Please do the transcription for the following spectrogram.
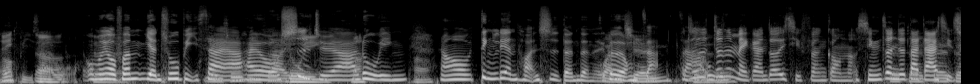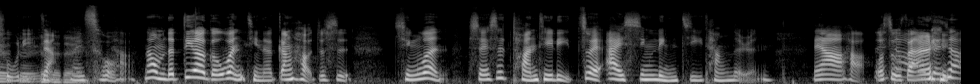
然后比赛呃我，我们有分演出比赛啊，还有视觉啊、录录音，啊，然后定练团式等等的管各种钱杂杂。就是就是每个人都一起分工呢，行政就大家一起处理这样。对没错，好，那我们的第二个问题呢，刚好就是，请问谁是团体里最爱心灵鸡汤的人？等一下哦，好，我数三二一，等一下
